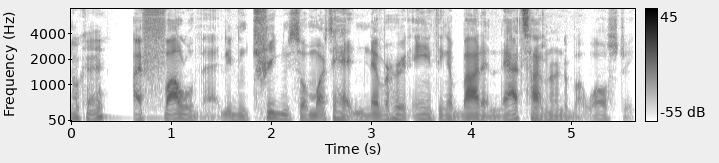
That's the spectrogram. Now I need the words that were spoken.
Okay. I followed that. It intrigued me so much. I had never heard anything about it. And that's how I learned about Wall Street.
